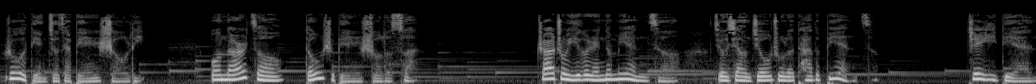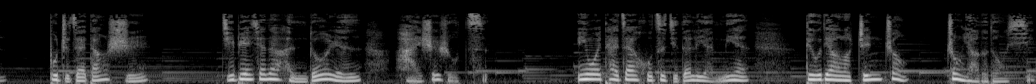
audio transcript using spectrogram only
弱点就在别人手里，往哪儿走都是别人说了算。抓住一个人的面子，就像揪住了他的辫子。这一点，不止在当时，即便现在很多人还是如此，因为太在乎自己的脸面，丢掉了真正重要的东西。《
